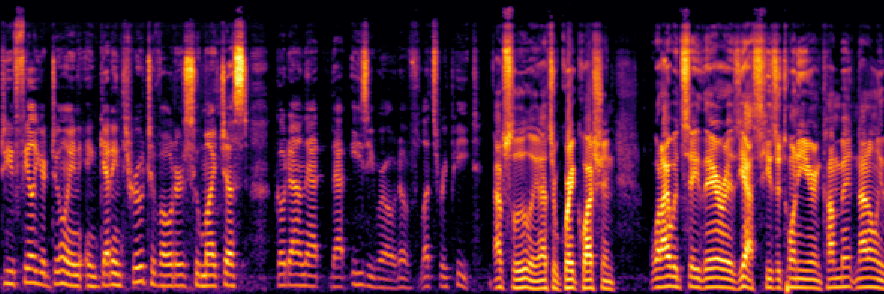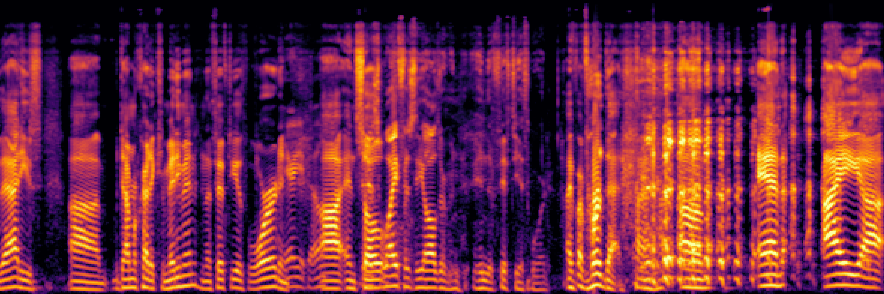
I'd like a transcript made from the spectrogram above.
do you feel you're doing in getting through to voters who might just go down that, that easy road of let's repeat? Absolutely. That's a great question. What I would say there is yes, he's a 20 year incumbent. Not only that, he's uh, Democratic committeeman in the 50th Ward. And, There you go. Uh, and so His wife is the alderman in the 50th ward. I've, I've heard that. um, and I, uh,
